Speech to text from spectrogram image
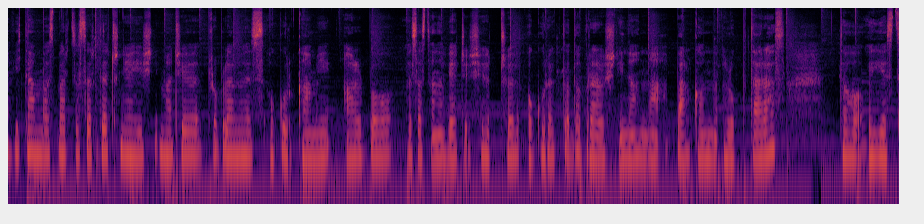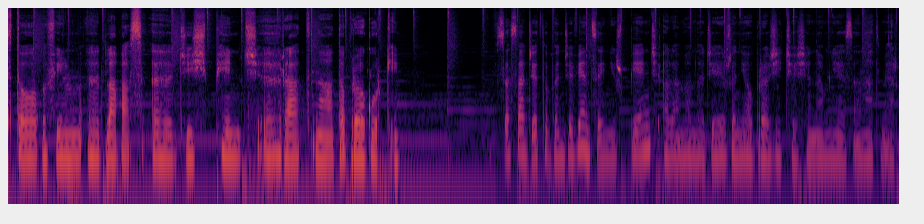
Witam Was bardzo serdecznie. Jeśli macie problemy z ogórkami albo zastanawiacie się, czy ogórek to dobra roślina na balkon lub taras, to jest to film e, dla Was. E, Dziś 5 rad na dobre ogórki. W zasadzie to będzie więcej niż 5, ale mam nadzieję, że nie obrazicie się na mnie za nadmiar.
